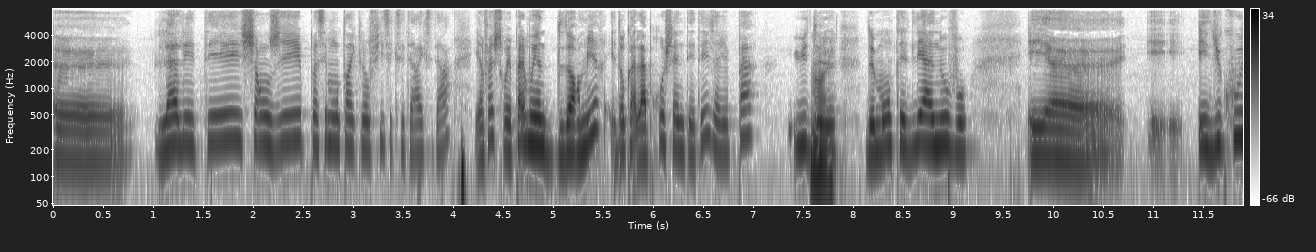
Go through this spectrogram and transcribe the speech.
euh, l'allaiter, changer, passer mon temps avec mon fils, etc., etc. Et en fait, je trouvais pas le moyen de dormir. Et donc, à la prochaine tétée, j'avais pas eu de, Ouais. de montée de lait à nouveau. Et, euh, et, et du coup,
